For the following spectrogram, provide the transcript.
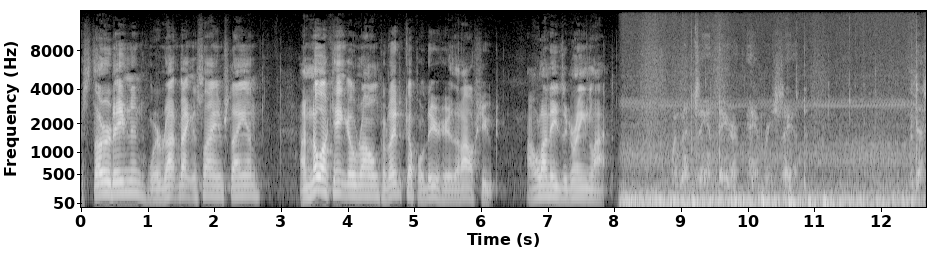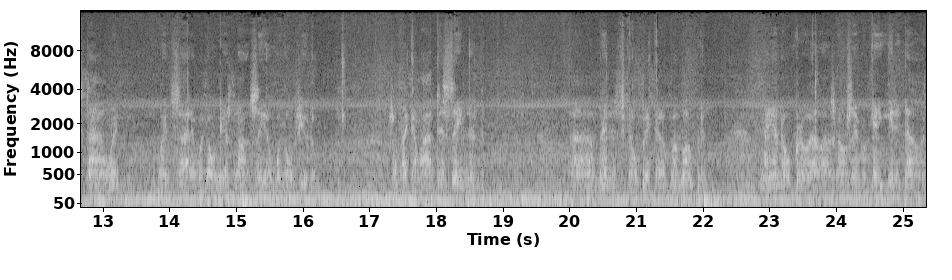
It's third evening. We're right back in the same stand. I know I can't go wrong because there's a couple of deer here that I'll shoot. All I need is a green light. We've been seeing deer every set. But this time we, we decided we're gonna just not see them, we're gonna shoot them. So if they come out this evening, uh, then it's gonna pick up, I'm hoping. Me and old Cruella is gonna see if we can't get it done.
